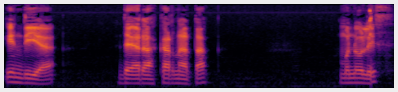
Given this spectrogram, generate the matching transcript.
India, daerah Karnatak, menulis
